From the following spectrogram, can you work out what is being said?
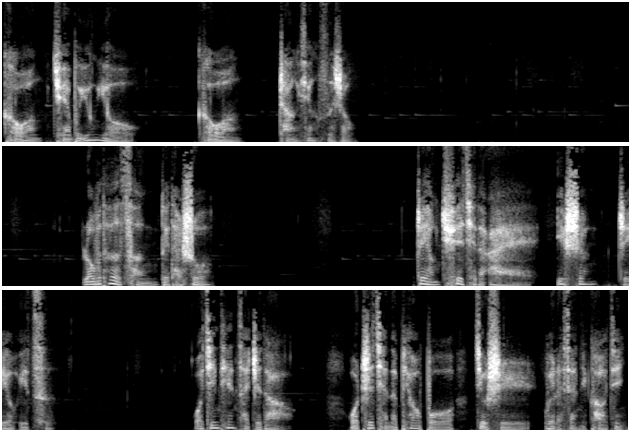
渴望全部拥有，渴望长相厮守。罗伯特曾对他说：“这样确切的爱，一生只有一次。”我今天才知道。我之前的漂泊，就是为了向你靠近。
